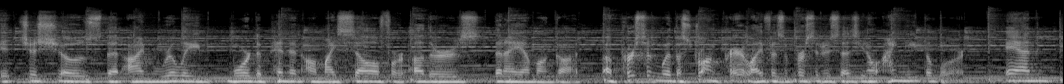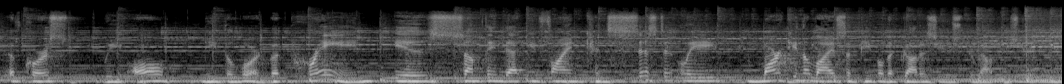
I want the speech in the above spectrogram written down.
it just shows that I'm really more dependent on myself or others than I am on God. A person with a strong prayer life is a person who says, you know, I need the Lord. And of course, we all need the Lord. But praying is something that you find consistently marking the lives of people that God has used throughout history.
